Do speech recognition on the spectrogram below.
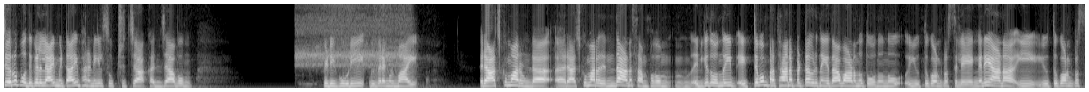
ചെറുപൊതികളിലായി മിഠായി ഭരണിയിൽ സൂക്ഷിച്ച കഞ്ചാവും പിടികൂടി വിവരങ്ങളുമായി രാജ്കുമാർ ഉണ്ട് രാജ്കുമാർ എന്താണ് സംഭവം? എനിക്ക് തോന്നുന്നു ഈ ഏറ്റവും പ്രധാനപ്പെട്ട ഒരു നേതാവാണെന്ന് തോന്നുന്നു യൂത്ത് കോൺഗ്രസിലെ. എങ്ങനെയാണ് ഈ യൂത്ത് കോൺഗ്രസ്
